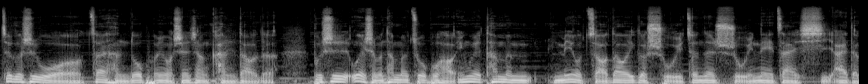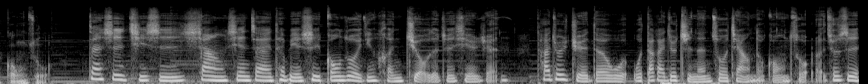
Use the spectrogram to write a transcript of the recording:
这个是我在很多朋友身上看到的，不是为什么他们做不好，因为他们没有找到一个属于真正属于内在喜爱的工作。但是其实像现在，特别是工作已经很久的这些人。他就觉得我我大概就只能做这样的工作了，就是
